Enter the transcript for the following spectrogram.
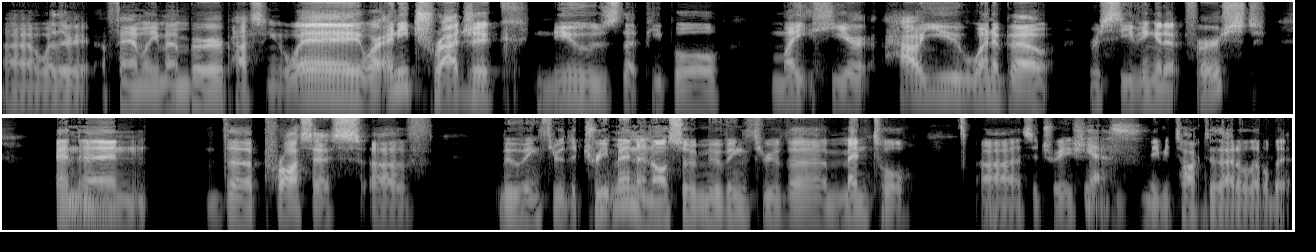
uh, whether a family member passing away or any tragic news that people might hear, how you went about receiving it at first, and mm-hmm. then the process of moving through the treatment and also moving through the mental uh, situation. Yes. Maybe talk to that a little bit.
